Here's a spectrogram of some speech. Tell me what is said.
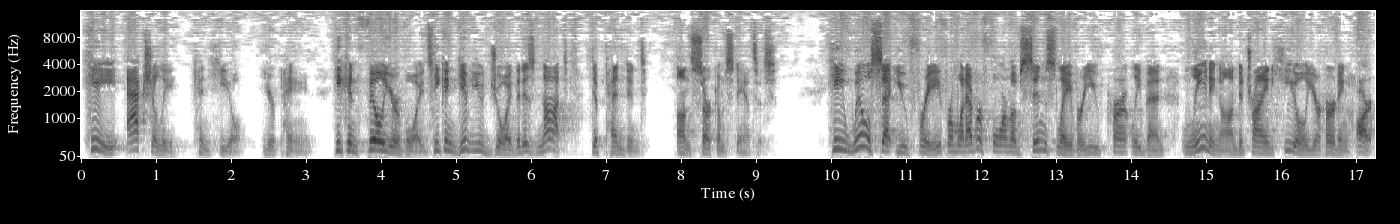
He actually can heal your pain. He can fill your voids. He can give you joy that is not dependent on circumstances. He will set you free from whatever form of sin slavery you've currently been leaning on to try and heal your hurting heart.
